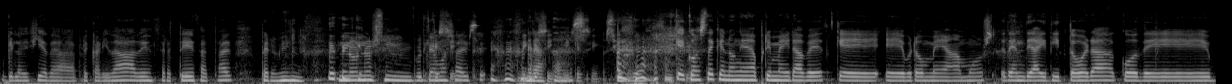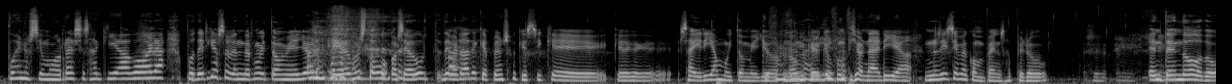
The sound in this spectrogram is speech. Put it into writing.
o que la dicía da precariedade, incerteza, Madrid, tal, pero viña, non nos botemos a ese. Grazas, que, sí. que conste que non é a primeira vez que eh, bromeamos dende a editora co de, bueno, se morreses aquí agora, poderías vender moito mellor. Eh, eu estou, o sea, eu de verdade que penso que sí que, que sairía moito mellor, non? Que, que funcionaría. Non sei se me compensa, pero Entendo o do.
